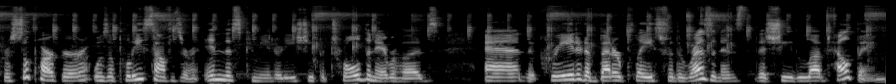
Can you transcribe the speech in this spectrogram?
Crystal Parker was a police officer in this community. She patrolled the neighborhoods and created a better place for the residents that she loved helping.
